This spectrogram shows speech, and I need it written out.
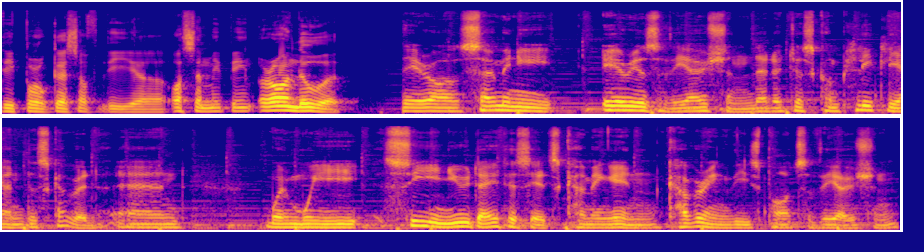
the progress of the uh, ocean mapping around the world. There are so many areas of the ocean that are just completely undiscovered and when we see new data sets coming in covering these parts of the ocean,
